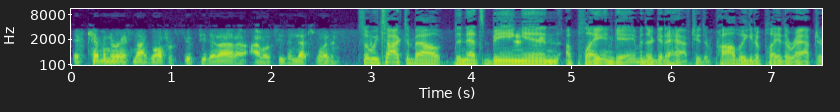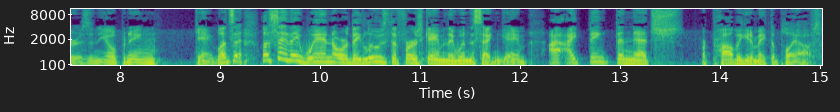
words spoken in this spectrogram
if Kevin Durant's not going for 50 tonight, I don't see the Nets winning. So we talked about the Nets being in a play-in game, and they're going to have to. They're probably going to play the Raptors in the opening game. Let's say, let's say they win or they lose the first game and they win the second game. I, I think the Nets are probably going to make the playoffs.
